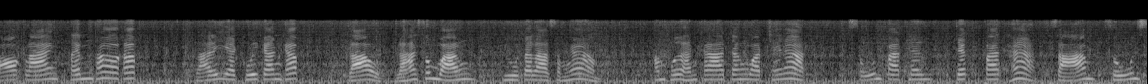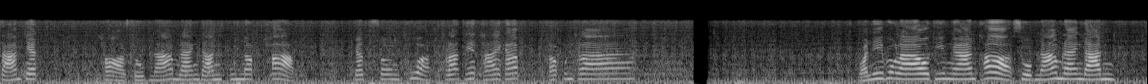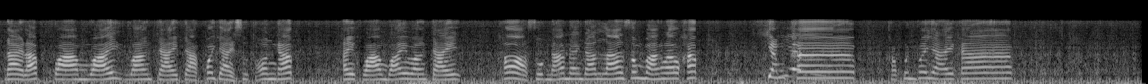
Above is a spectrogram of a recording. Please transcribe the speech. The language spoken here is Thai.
ออกแรงเต็มท่อครับ รายละเอียดคุยกันครับ เราร้านสมหวังอยู่ตลาดสำงามอำเภอหันคาจังหวัดชัยนาท 0817853037 ท่อสูบน้ำแรงดันคุณภาพ จัดส่งทั่วประเทศไทยครับ ขอบคุณครับ วันนี้พวกเราทีมงานท่อสูบน้ำแรงดัน ได้รับความไว้วางใจจากพ่อใหญ่สุทนครับ ให้ความไว้วางใจท่อสูบน้ำแรงดันร้านสมหวังเราครับยี่ยมครับ ขอบคุณพ่อใหญ่ครับ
